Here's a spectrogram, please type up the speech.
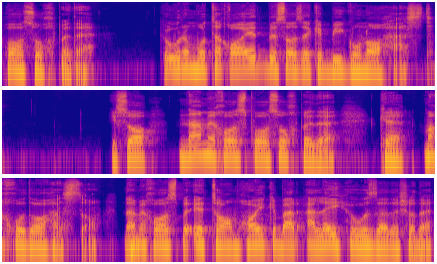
پاسخ بده که او را متقاعد بسازه که بیگناه هست عیسی نمی‌خواست پاسخ بده که من خدا هستم. نمی‌خواست به اتهام هایی که بر علیه او زده شده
